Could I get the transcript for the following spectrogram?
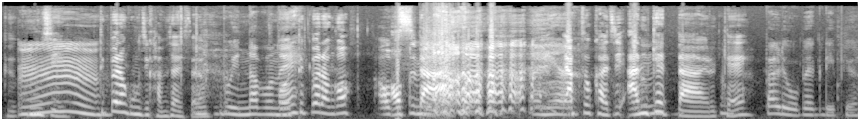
그 공지, 음. 특별한 공지 감사했어요. 뭐 있나 보네. 뭐 특별한 거 없습니다. 없다. 아니야. 약속하지 않겠다. 이렇게. 빨리 500 리뷰.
